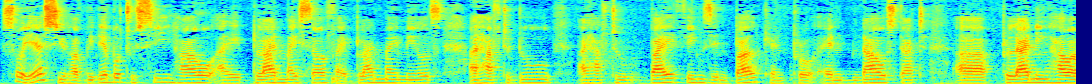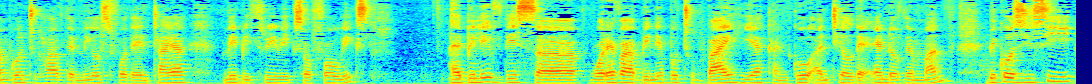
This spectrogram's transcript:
So yes you have been able to see how i plan myself i plan my meals. I have to do i have to buy things in bulk and pro and now start uh, planning how i'm going to have the meals for the entire maybe three weeks or four weeks. I believe this, uh, whatever I've been able to buy here, can go until the end of the month because you see,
